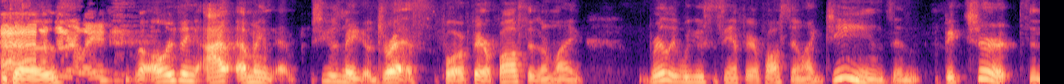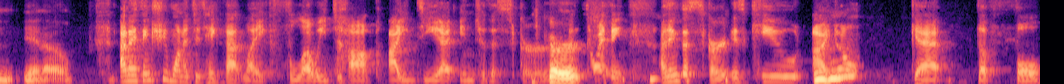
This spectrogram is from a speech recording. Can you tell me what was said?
Because- literally, The only thing I, I mean, she was making a dress for Farrah Fawcett. I'm like, really? we're used to seeing Farrah Fawcett in like jeans and big shirts, and you know, and I think she wanted to take that like flowy top idea into the skirt. Skirt. So I think I think the skirt is cute. I Mhm. don't get the full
